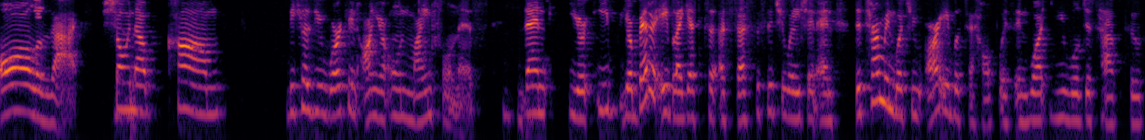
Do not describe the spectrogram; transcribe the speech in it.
all of that, showing mm-hmm. up calm because you're working on your own mindfulness, mm-hmm. then you're e- you're better able, I guess, to assess the situation and determine what you are able to help with and what you will just have to.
